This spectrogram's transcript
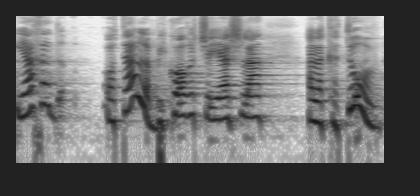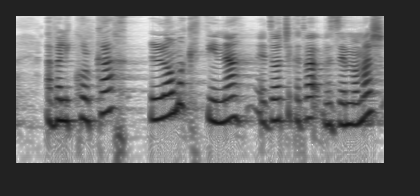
יחד אותה לביקורת שיש לה על הכתוב, אבל היא כל כך לא מקטינה את זאת שכתבה, וזה ממש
